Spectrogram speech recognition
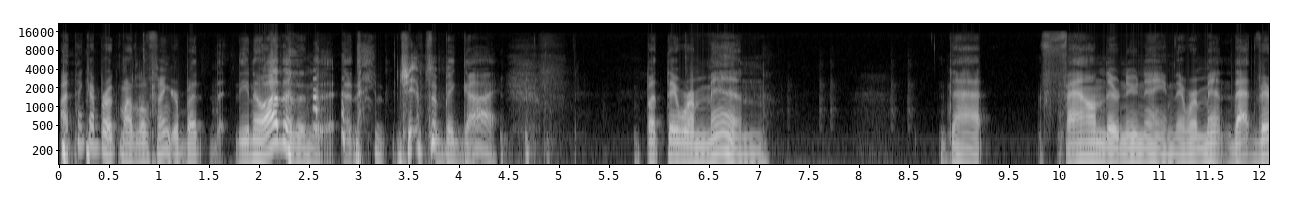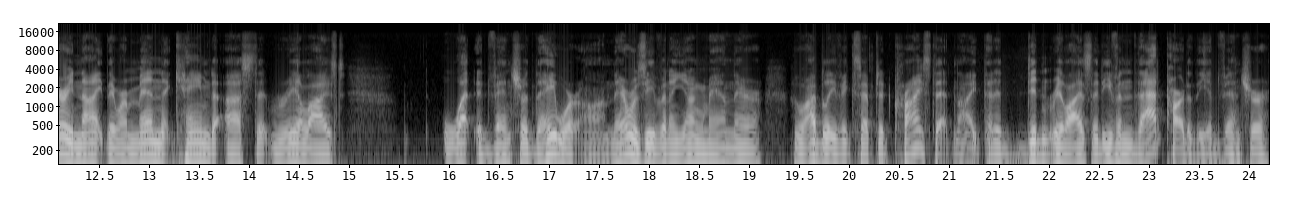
I think I broke my little finger, but you know, other than that, Jim's a big guy. But there were men that found their new name. There were men that very night. There were men that came to us that realized what adventure they were on. There was even a young man there who I believe accepted Christ that night that didn't realize that even that part of the adventure.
